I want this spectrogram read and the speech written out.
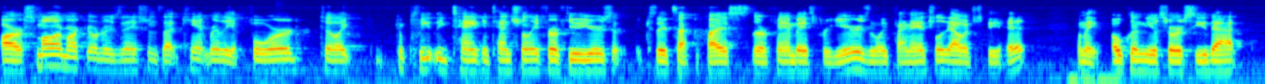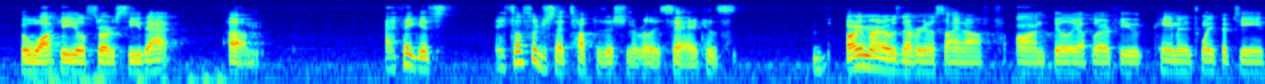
are smaller market organizations that can't really afford to like completely tank intentionally for a few years because they'd sacrifice their fan base for years and like financially that would just be a hit. I mean, Oakland, you'll sort of see that. Milwaukee, you'll sort of see that. Um, I think it's it's also just a tough position to really say because Arte Moreno was never going to sign off on Billy Eppler if he came in in 2015.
